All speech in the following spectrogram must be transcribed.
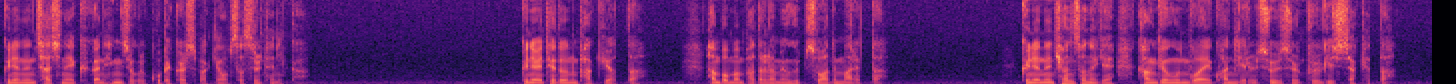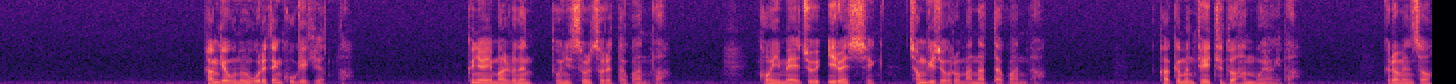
그녀는 자신의 그간 행적을 고백할 수밖에 없었을 테니까. 그녀의 태도는 바뀌었다. 한 번만 봐달라며 읍소하듯 말했다. 그녀는 현선에게 강경훈과의 관계를 술술 불기 시작했다. 강경훈은 오래된 고객이었다. 그녀의 말로는 돈이 쏠쏠했다고 한다. 거의 매주 1회씩 정기적으로 만났다고 한다. 가끔은 데이트도 한 모양이다. 그러면서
